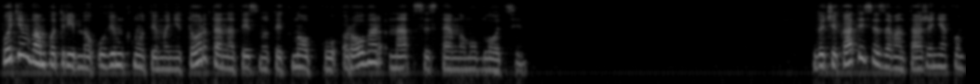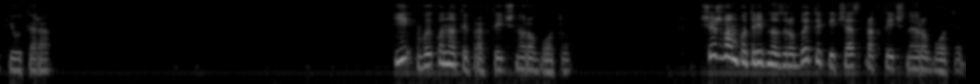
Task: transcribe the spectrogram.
Потім вам потрібно увімкнути монітор та натиснути кнопку Rover на системному блоці. Дочекатися завантаження комп'ютера. І виконати практичну роботу. Що ж вам потрібно зробити під час практичної роботи?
